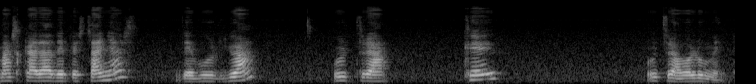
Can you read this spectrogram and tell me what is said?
Máscara de pestañas de Bourjois Ultra Care Ultra Volumen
